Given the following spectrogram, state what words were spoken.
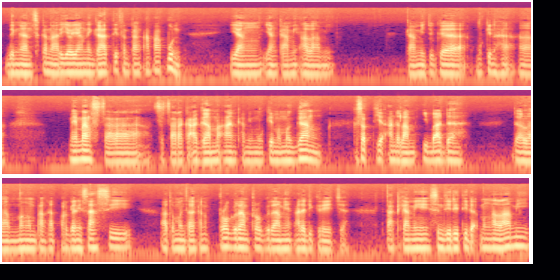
dengan skenario yang negatif tentang apa pun yang yang kami alami. Kami juga mungkin ha, ha, memang secara secara keagamaan kami mungkin memegang kesetiaan dalam ibadah, dalam mengembangkan organisasi, atau menjalankan program-program yang ada di gereja. Tetapi kami sendiri tidak mengalami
